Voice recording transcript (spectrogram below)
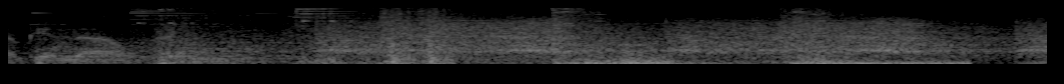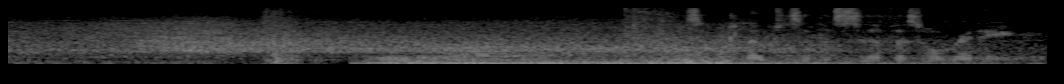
champion now. So close to the surface already.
